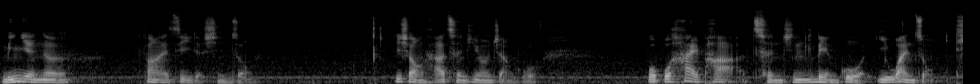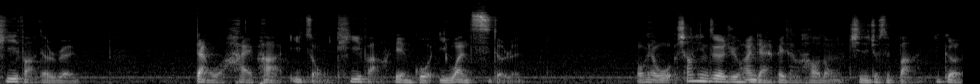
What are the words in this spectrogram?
名言呢放在自己的心中。李小龙他曾经有讲过：“我不害怕曾经练过一万种踢法的人，但我害怕一种踢法练过一万次的人。” OK，我相信这句话应该非常好懂，其实就是把一个。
